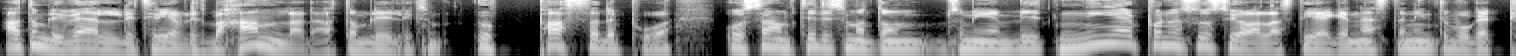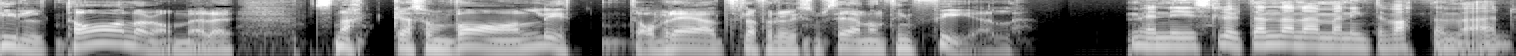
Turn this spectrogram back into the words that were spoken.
att de blir väldigt trevligt behandlade, att de blir liksom upp uppassade på. Och samtidigt som att de som är en bit ner på den sociala stegen nästan inte vågar tilltala dem eller snacka som vanligt av rädsla för att liksom säga någonting fel. Men i slutändan är man inte vattenvärd.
